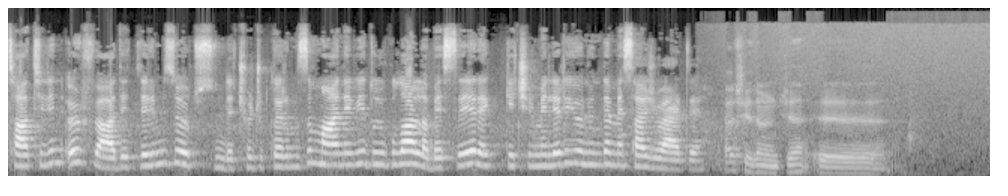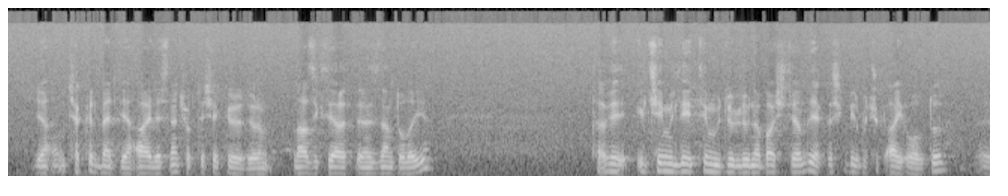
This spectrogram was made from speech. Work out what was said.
tatilin örf ve adetlerimiz ölçüsünde çocuklarımızı manevi duygularla besleyerek geçirmeleri yönünde mesaj verdi. Her şeyden önce ya- Çakır Medya ailesine çok teşekkür ediyorum nazik ziyaretlerinizden dolayı. Tabii ilçe Milli Eğitim Müdürlüğü'ne başlayalı yaklaşık bir buçuk ay oldu. Eee,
